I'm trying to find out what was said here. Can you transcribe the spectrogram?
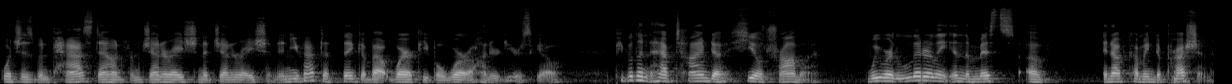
which has been passed down from generation to generation. And you have to think about where people were 100 years ago. People didn't have time to heal trauma. We were literally in the midst of an upcoming depression.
